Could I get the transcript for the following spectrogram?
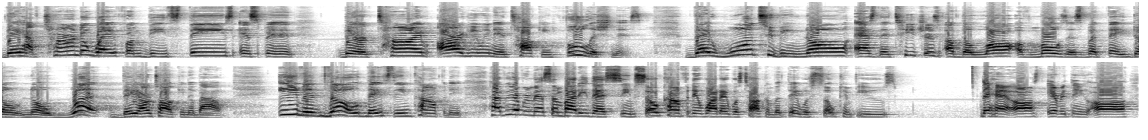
They have turned away from these things and spent their time arguing and talking foolishness. They want to be known as the teachers of the law of Moses, but they don't know what they are talking about even though they seem confident. Have you ever met somebody that seemed so confident while they was talking, but they were so confused? They had all everything all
